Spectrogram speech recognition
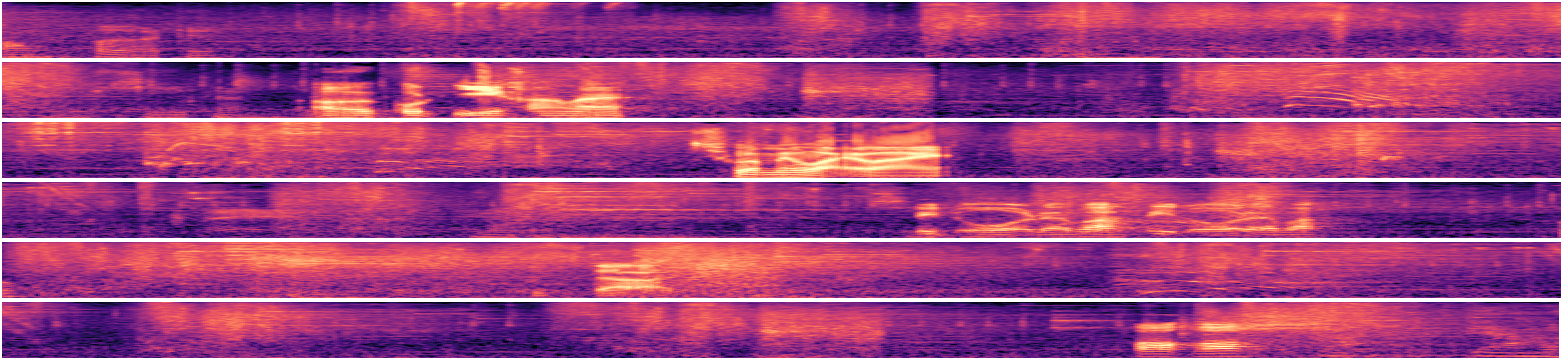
ลองเปิดดิคีย์กันเออกด E ค้างได้ ช่วยไม่ไหวไว้ไม่เป็นไรปิดโอได้ปะปิดโอได้ปะพิจา รคอคอ Shut down.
